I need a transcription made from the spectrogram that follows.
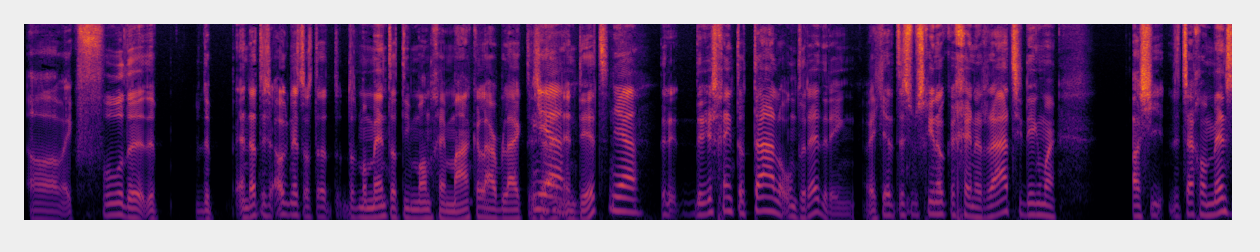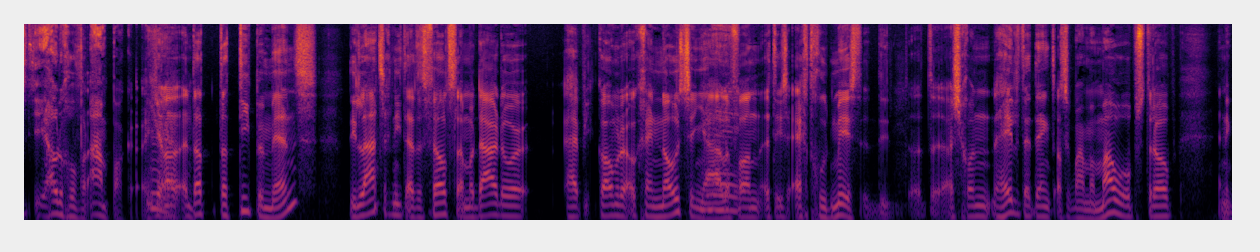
oh, ik voelde de, de... En dat is ook net als dat, dat moment dat die man geen makelaar blijkt te zijn. Ja. En dit. Ja, Er, er is geen totale ontreddering. Weet je, het is misschien ook een generatieding, maar als je, het zijn gewoon mensen die houden gewoon van aanpakken. Weet je? Ja. En dat, dat type mens, die laat zich niet uit het veld slaan, maar daardoor heb je, komen er ook geen noodsignalen Nee. van het is echt goed mis. Dat- Als je gewoon de hele tijd denkt, als ik maar mijn mouwen opstroop en ik,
